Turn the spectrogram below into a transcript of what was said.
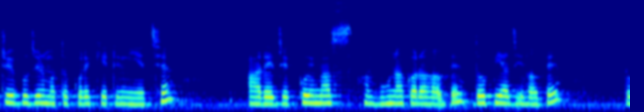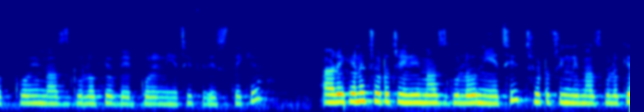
ত্রিভুজের মতো করে কেটে নিয়েছে। আর এই যে কই মাছ ভুনা করা হবে, দো পেঁয়াজি হবে, তো কই মাছগুলোকেও বের করে নিয়েছি ফ্রিজ থেকে। আর এখানে ছোট চিংড়ি মাছগুলো নিয়েছি। ছোট চিংড়ি মাছগুলোকে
